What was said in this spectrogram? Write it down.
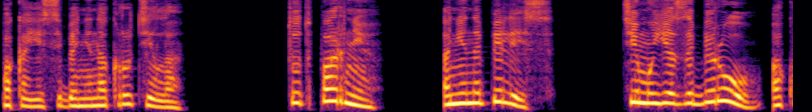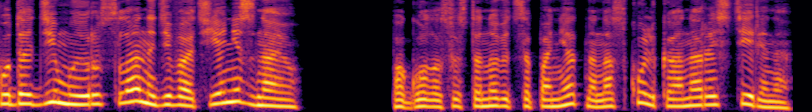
пока я себя не накрутила. Тут парни, они напились. Тиму я заберу, а куда Диму и Руслана девать, я не знаю. По голосу становится понятно, насколько она растеряна.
